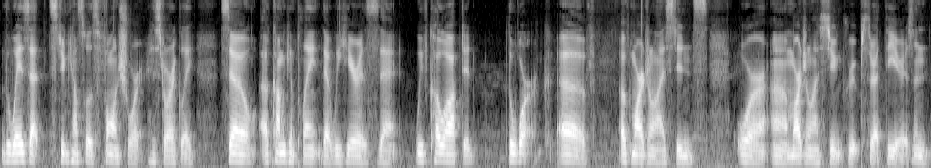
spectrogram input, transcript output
the ways that student council has fallen short historically. So, a common complaint that we hear is that we've co opted the work of, of marginalized students or uh, marginalized student groups throughout the years. And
